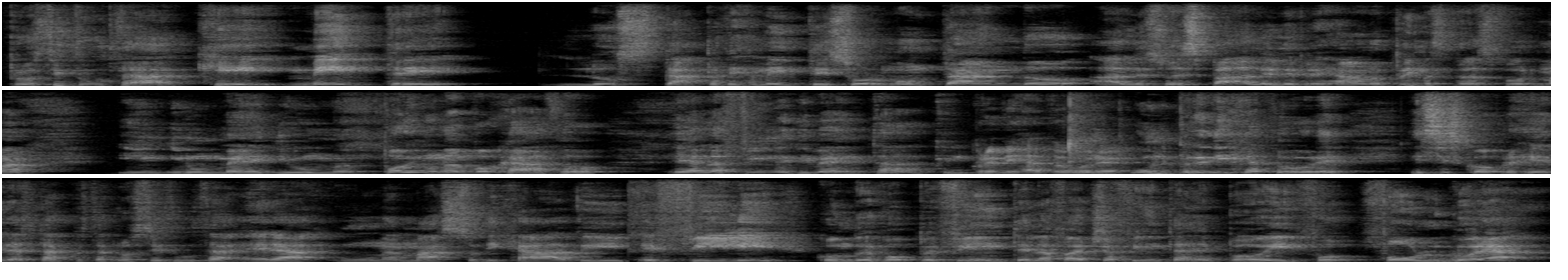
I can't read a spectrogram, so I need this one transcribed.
prostituta che mentre lo sta praticamente sormontando alle sue spalle Leprechaun prima si trasforma in, in un medium, poi in un avvocato e alla fine diventa un predicatore. Un, un, predicatore e si scopre che in realtà questa prostituta era un ammasso di cavi e fili con due poppe finte, la faccia finta e poi fo- folgora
